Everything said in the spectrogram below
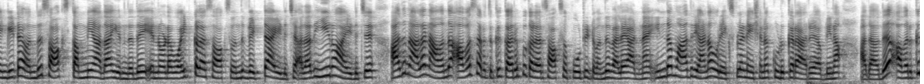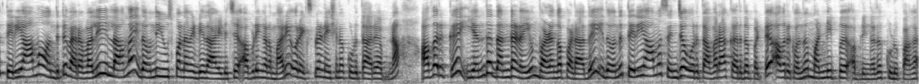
என்கிட்ட வந்து சாக்ஸ் கம்மியாக தான் இருந்தது. என்னோட ஒயிட் கலர் சாக்ஸ் வந்து வெட் ஆயிடுச்சு. அதாவது ஈரம் ஆயிடுச்சு. அதனால நான் வந்து அவசரத்துக்கு கருப்பு கலர் சாக்ஸை போட்டுட்டு வந்து விளையாடினேன். இந்த மாதிரியான ஒரு எக்ஸ்பிளனேஷனை கொடுக்குறாரு அப்படின்னா அதாவது அவருக்கு தெரியாமல் வந்துட்டு வேற வழி இல்லாமல் இதை வந்து யூஸ் பண்ண வேண்டியது ஆயிடுச்சு அப்படிங்கிற மாதிரி ஒரு எக்ஸ்பிளனேஷனை கொடுத்தாரு அப்படின்னா அவருக்கு எந்த தண்டனையும் வழங்கப்படாது. இது வந்து தெரியாமல் செஞ்ச ஒரு தவறாக கருதப்பட்டு அவருக்கு வந்து மன்னிப்பு அப்படிங்கிறத கொடுப்பாங்க.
